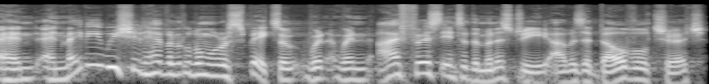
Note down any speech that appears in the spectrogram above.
And, and maybe we should have a little bit more respect. So when, when I first entered the ministry, I was at Bellville Church,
